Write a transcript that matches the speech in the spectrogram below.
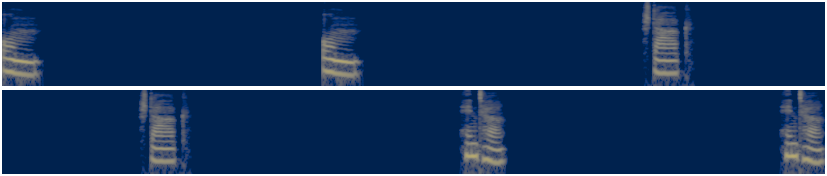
Um. Um. Stark. Stark hinter. Hinter.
